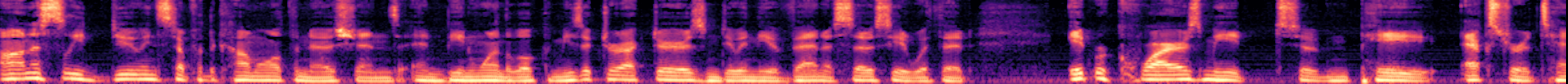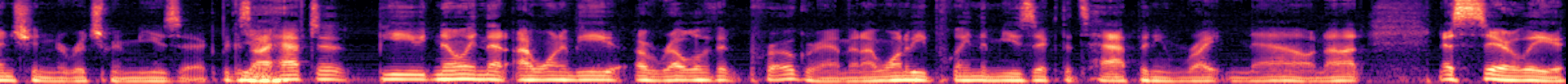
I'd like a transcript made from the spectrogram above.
honestly doing stuff with the Commonwealth of Notions and being one of the local music directors and doing the event associated with it. It requires me to pay extra attention to Richmond music because I have to be knowing that I want to be a relevant program and I want to be playing the music that's happening right now, not necessarily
